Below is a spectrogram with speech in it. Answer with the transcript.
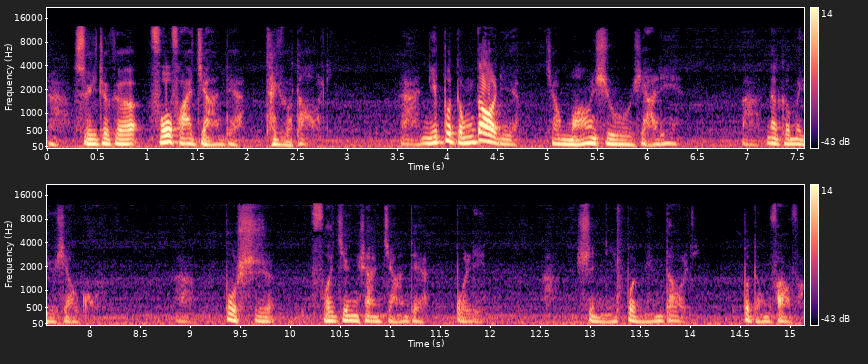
呀！啊，所以这个佛法讲的它有道理，啊，你不懂道理，叫盲修瞎练，啊，那个没有效果，啊，不是佛经上讲的不灵，啊，是你不明道理，不懂方法。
